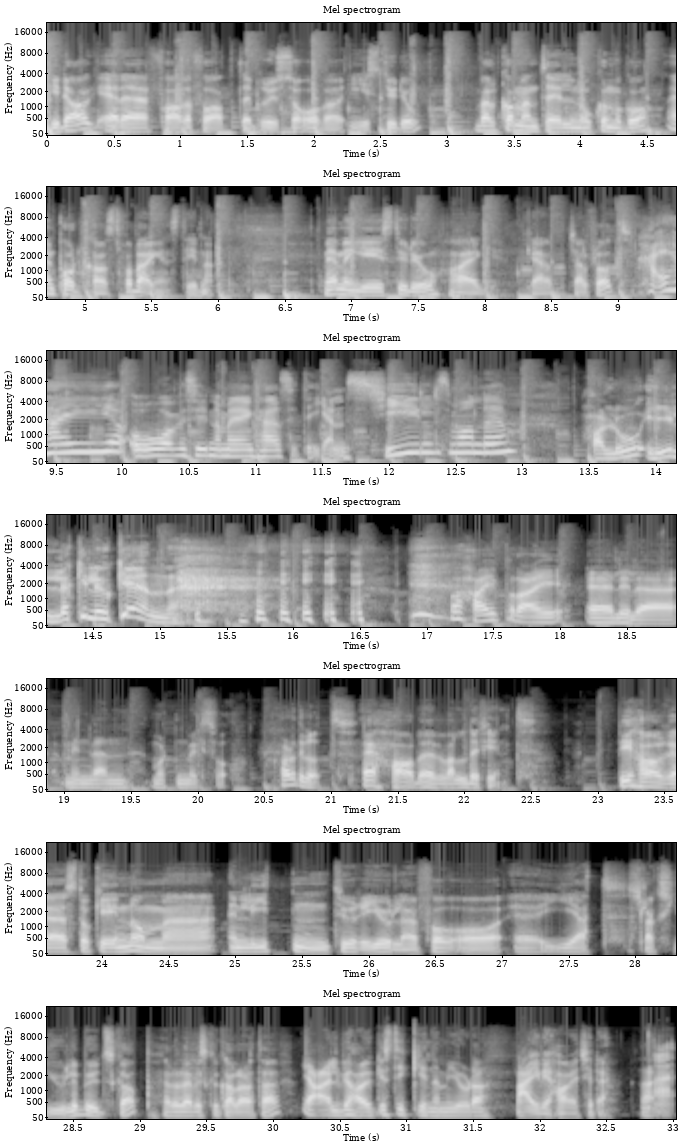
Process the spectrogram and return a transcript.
I dag er det fare for at det bruser over i studio. Velkommen til Noen må gå, en podkast fra Bergenstidene. Med meg i studio har jeg Gerd Kjellflot. Hei, hei. Og ved siden av meg her sitter Jens Kiel, som vanlig. Hallo i Lucky Luken! Og hei på deg, eh, lille min venn Morten Myksvold. Har du det godt? Jeg har det veldig fint. Vi har eh, stukket innom eh, en liten tur i hjulet for å eh, gi et slags julebudskap. Er det det vi skal kalle dette her? Ja, eller vi har jo ikke stikket innom jula. Nei, vi har ikke det. Nei.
